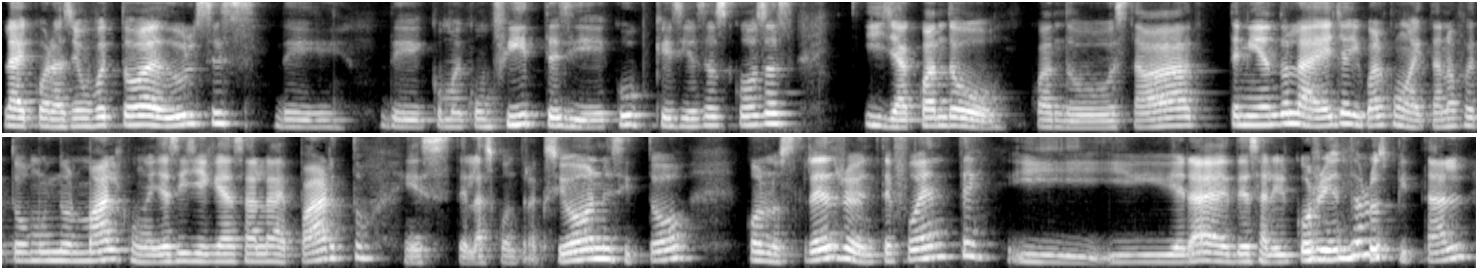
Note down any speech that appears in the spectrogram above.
la decoración fue toda de dulces, de, de como de confites y de cupcakes y esas cosas y ya cuando cuando estaba teniéndola a ella, igual con Aitana fue todo muy normal, con ella sí llegué a sala de parto, este, las contracciones y todo, con los tres reventé fuente y, y era de salir corriendo al hospital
